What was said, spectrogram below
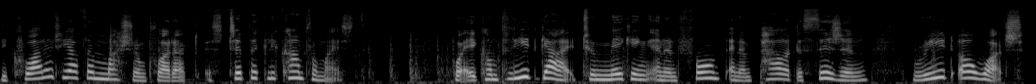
the quality of the mushroom product is typically compromised. For a complete guide to making an informed and empowered decision, read or watch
